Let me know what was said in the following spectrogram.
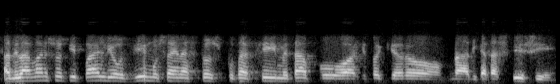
Αντιλαμβάνεσαι ότι πάλι ο Δήμος θα είναι αυτός που θα έρθει μετά από αρκετό καιρό να αντικαταστήσει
